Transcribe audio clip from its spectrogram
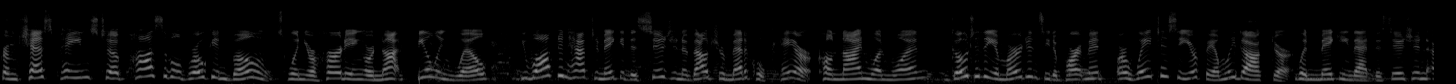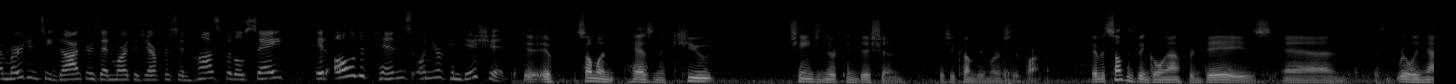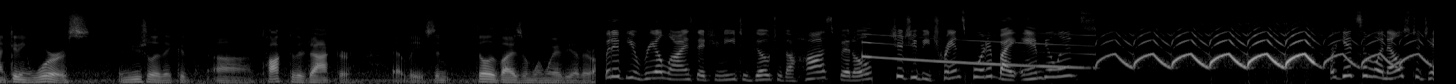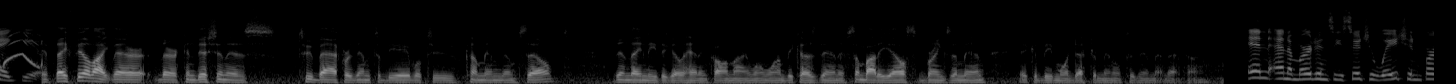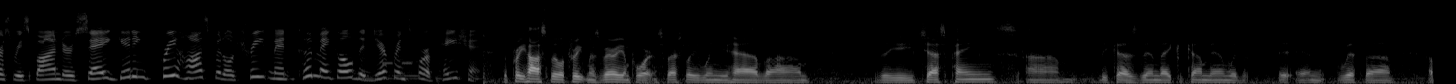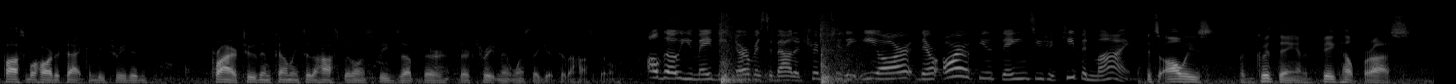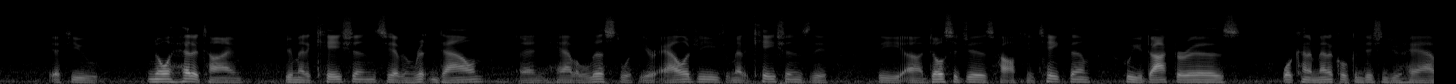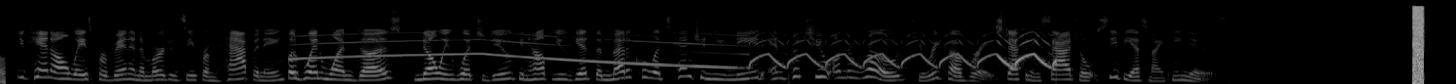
From chest pains to possible broken bones, when you're hurting or not feeling well, you often have to make a decision about your medical care. Call 911, go to the emergency department, or wait to see your family doctor. When making that decision, emergency doctors at Martha Jefferson Hospital say it all depends on your condition. If someone has an acute change in their condition, they should come to the emergency department. If it's something that's been going on for days and it's really not getting worse, then usually they could uh, talk to their doctor at least, and they'll advise them one way or the other. But if you realize that you need to go to the hospital, should you be transported by ambulance? Or get someone else to take you? If they feel like their, their condition is too bad for them to be able to come in themselves, then they need to go ahead and call 911 because then if somebody else brings them in, it could be more detrimental to them at that time. In an emergency situation, first responders say getting pre-hospital treatment could make all the difference for a patient. The pre-hospital treatment is very important, especially when you have um, the chest pains, um, because then they could come in with, in, with uh, a possible heart attack can be treated prior to them coming to the hospital and speeds up their, their treatment once they get to the hospital. Although you may be nervous about a trip to the ER, there are a few things you should keep in mind. It's always a good thing and a big help for us if you know ahead of time your medications, you have them written down, and you have a list with your allergies, your medications, the, the uh, dosages, how often you take them, who your doctor is, what kind of medical conditions you have. You can't always prevent an emergency from happening, but when one does, knowing what to do can help you get the medical attention you need and put you on the road to recovery. Stephanie Satchel, CBS 19 News.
